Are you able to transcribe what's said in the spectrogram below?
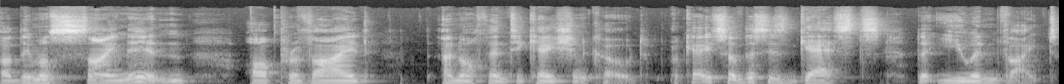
or they must sign in or provide an authentication code. Okay, so this is guests that you invite.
